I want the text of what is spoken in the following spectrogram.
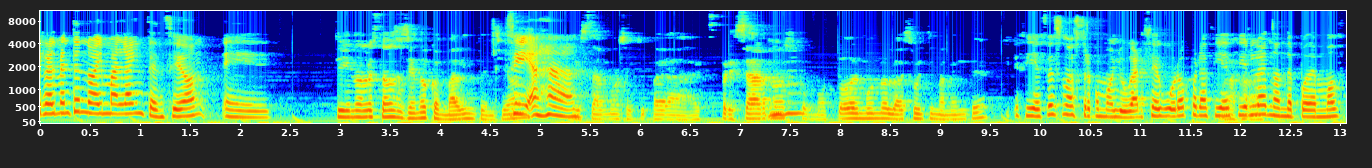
realmente no hay mala intención. Eh... Sí, no lo estamos haciendo con mala intención. Sí, ajá. Estamos aquí para expresarnos como todo el mundo lo hace últimamente. Sí, ese es nuestro como lugar seguro, por así decirlo, en donde podemos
